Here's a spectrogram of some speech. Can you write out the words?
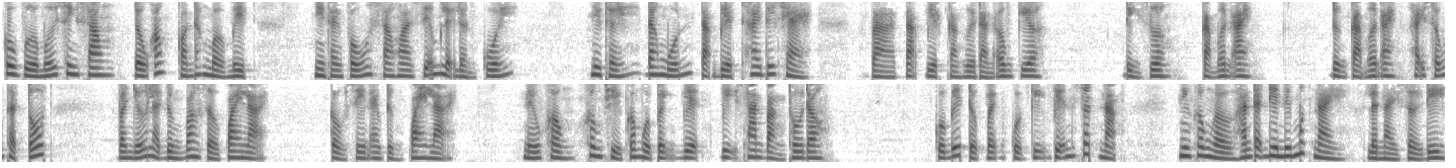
Cô vừa mới sinh xong, đầu óc còn đang mở mịt, nhìn thành phố xa hoa diễm lệ lần cuối. Như thế đang muốn tạm biệt hai đứa trẻ và tạm biệt cả người đàn ông kia. Đình Dương, cảm ơn anh. Đừng cảm ơn anh, hãy sống thật tốt và nhớ là đừng bao giờ quay lại. Cầu xin em đừng quay lại. Nếu không, không chỉ có một bệnh viện bị san bằng thôi đâu. Cô biết được bệnh của kỵ viễn rất nặng, nhưng không ngờ hắn đã điên đến mức này, lần này rời đi,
